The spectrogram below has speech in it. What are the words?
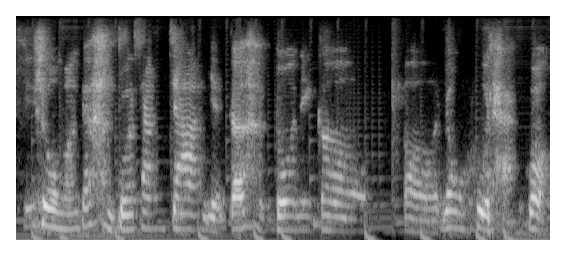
其实我们跟很多商家，也跟很多那个呃用户谈过，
